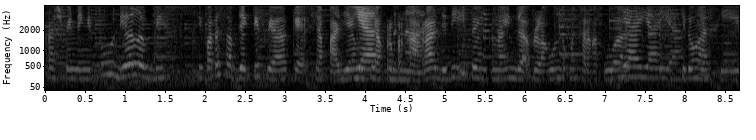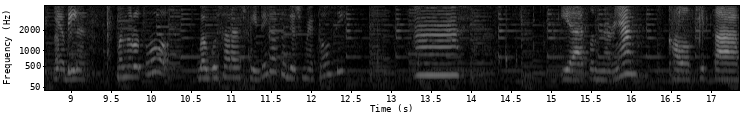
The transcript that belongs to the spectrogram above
revinding itu dia lebih sifatnya subjektif ya, kayak siapa aja yang Yes, pihak berperkara, jadi itu yang kenain nggak berlaku untuk masyarakat luas. iya iya iya Gitu nggak sih? Iya, Tapi bener. menurut lo bagus revinding atau judgmental sih? Hmm, ya sebenarnya kalau kita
